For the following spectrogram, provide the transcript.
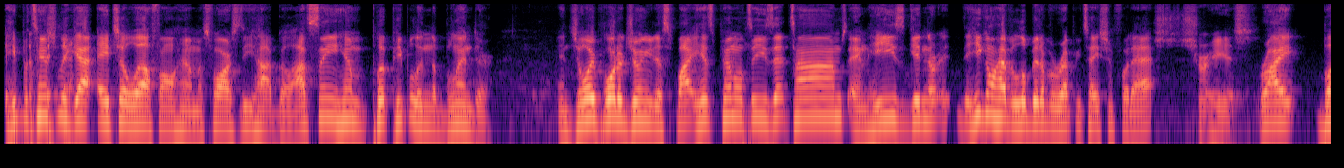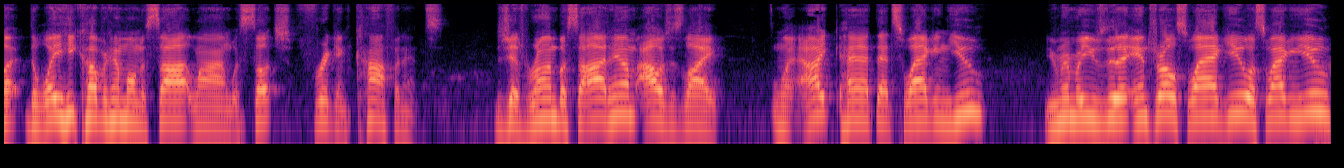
he potentially got HOF on him as far as D Hop go. I've seen him put people in the blender. And Joey Porter Jr., despite his penalties at times, and he's getting he gonna have a little bit of a reputation for that sure, he is. right? But the way he covered him on the sideline with such friggin' confidence just run beside him, I was just like, when Ike had that swagging you, you remember used to do the intro, swag you or swagging you.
